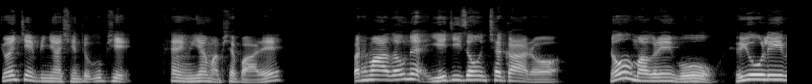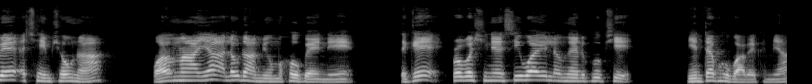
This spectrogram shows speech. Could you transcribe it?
ကျွမ်းကျင်ပညာရှင်တူဖြစ်ခံယူရမှာဖြစ်ပါတယ်ပထမဆုံးနဲ့အရေးကြီးဆုံးအချက်ကတော့ Network Marketing ကိုရိုးရိုးလေးပဲအချိန်ဖြုံးတာဝါသနာရအလုပ်တာမျိုးမဟုတ်ပဲနဲ့တကယ် professional စီးပွားရေးလုပ်ငန်းတစ်ခုဖြစ်မြင်တတ်ဖို့ပါပဲခင်ဗျာ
